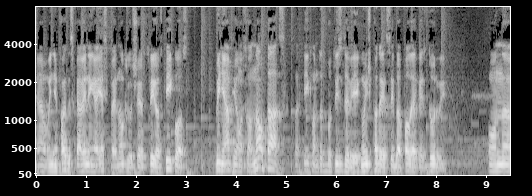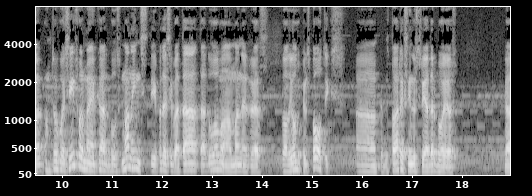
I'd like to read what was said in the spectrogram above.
Ja, viņam faktiski vienīgā iespēja nokļūt šajos trijos tīklos. Viņa apjoms vēl nav tāds, lai tīklam tas būtu izdevīgi, un viņš patiesībā paliek aiz durvīm. Un, uh, to, ko es informēju, kāda būs mana iniciatīva, patiesībā tā, tā doma man ir uh, vēl ilgi pirms politikas, uh, kad es pārtiks industrijā darbojos. Ka,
